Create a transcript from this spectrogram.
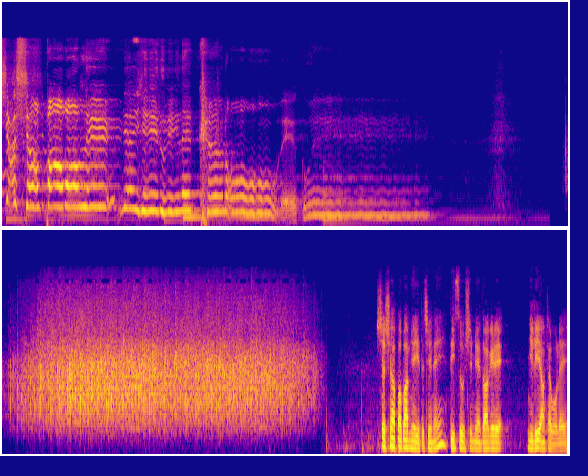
ရှာရှာပါပါလေးမျက် ရည်တွေလည်းခံတော့ပဲကွယ် ရှက်ရှာပပမျက်ရည်တခြင်းနဲ့တီးဆိုရှင်မြန်သွားခဲ့တဲ့ညီလေးအောင်ထက်ကိုလည်း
